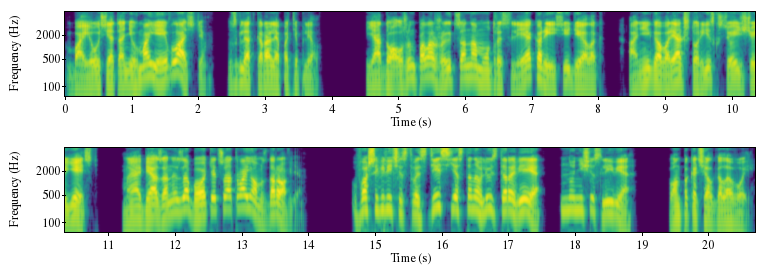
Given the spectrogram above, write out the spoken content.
боюсь, это не в моей власти. Взгляд короля потеплел. Я должен положиться на мудрость лекарей и сиделок. Они говорят, что риск все еще есть. Мы обязаны заботиться о твоем здоровье. Ваше величество, здесь я становлюсь здоровее, но не счастливее. Он покачал головой.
